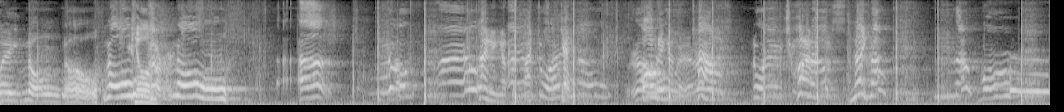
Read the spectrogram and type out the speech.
Wait, no, no, no, Kill him. no, uh, no, Lighting up the matches again. no, Folding up the towels. no, Charming snake. no, no, Brrr!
